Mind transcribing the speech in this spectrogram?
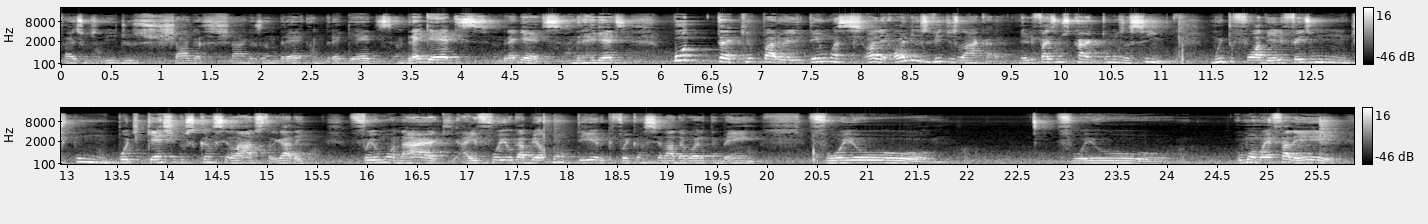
faz uns vídeos Chagas, Chagas, André, André Guedes, André Guedes, André Guedes, André Guedes. Puta que pariu, ele tem umas, olha, olha os vídeos lá, cara. Ele faz uns cartoons assim, muito foda. E ele fez um tipo um podcast dos cancelados, tá ligado? Aí foi o Monark, aí foi o Gabriel Monteiro, que foi cancelado agora também. Foi o foi o o Mamãe Falei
